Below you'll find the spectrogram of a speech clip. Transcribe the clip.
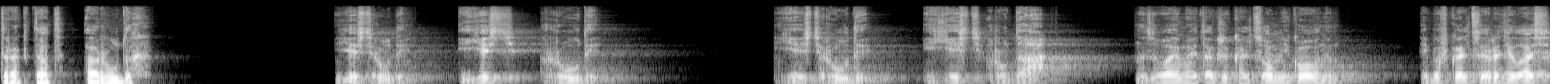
Трактат о рудах. Есть руды и есть руды. Есть руды и есть руда, называемая также кольцом никованным, ибо в кольце родилась,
